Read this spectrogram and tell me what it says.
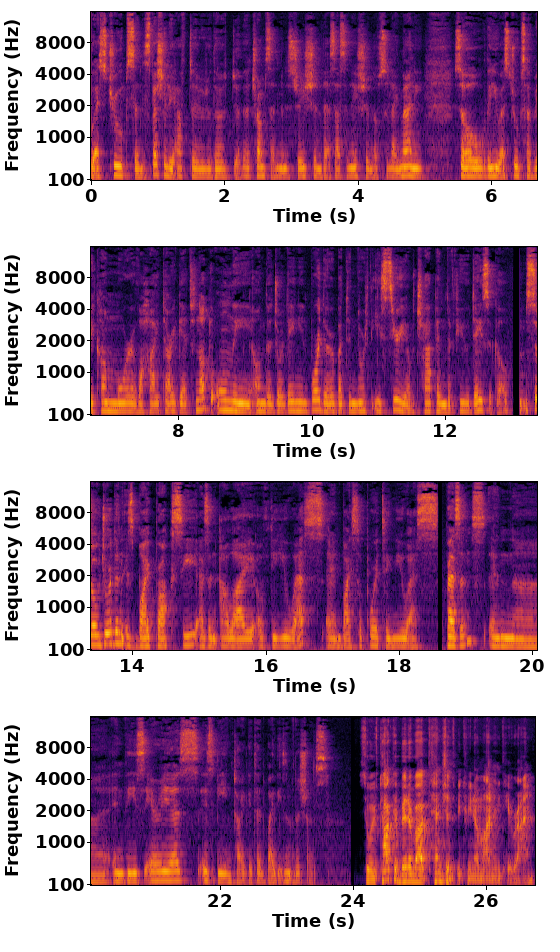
U.S. troops, and especially after the, the Trump's administration, the assassination of Soleimani. So the U.S. troops have become more of a high target, not only on the Jordanian border, but in northeast Syria, which happened a few days ago. So Jordan is by proxy as an ally of the U.S. and by supporting U.S. presence in uh, in these areas is being targeted by these militias. So we've talked a bit about tensions between Amman and Tehran.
